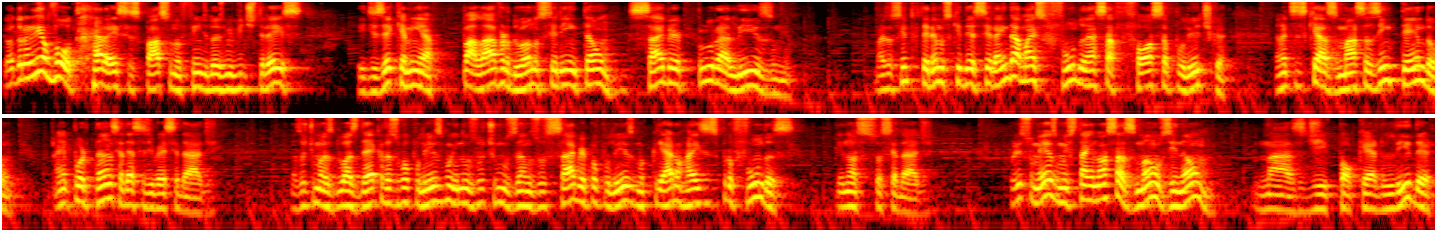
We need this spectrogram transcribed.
Eu adoraria voltar a esse espaço no fim de 2023 e dizer que a minha palavra do ano seria então cyberpluralismo. Mas eu sinto que teremos que descer ainda mais fundo nessa fossa política antes que as massas entendam a importância dessa diversidade. Nas últimas duas décadas, o populismo e nos últimos anos o cyberpopulismo criaram raízes profundas em nossa sociedade. Por isso mesmo, está em nossas mãos e não nas de qualquer líder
